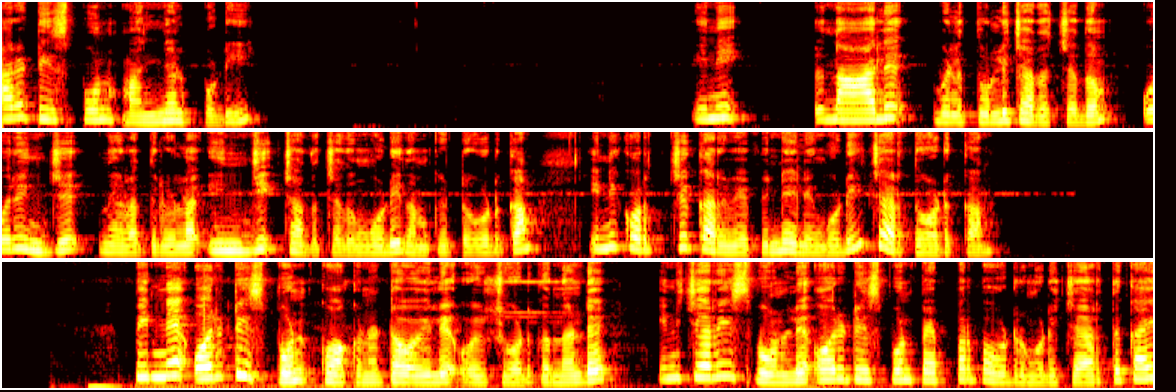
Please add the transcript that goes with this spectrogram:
അര ടീസ്പൂൺ മഞ്ഞൾപ്പൊടി. ഇനി നാല് വെളുത്തുള്ളി ചതച്ചതും ഒരു ഇഞ്ച് നീളത്തിലുള്ള ഇഞ്ചി ചതച്ചതും കൂടി നമുക്ക് ഇട്ട് കൊടുക്കാം. ഇനി കുറച്ച് കറിവേപ്പിന്റെ ഇലയും കൂടി ചേർത്ത് കൊടുക്കാം. പിന്നെ ഒരു ടീസ്പൂൺ കോക്കനട്ട് ഓയിൽ ഒഴിച്ചു കൊടുക്കുന്നുണ്ട്. ഇനി ചെറിയ സ്പൂണിൽ ഒരു ടീസ്പൂൺ പെപ്പർ പൗഡറും കൂടി ചേർത്ത് കൈ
